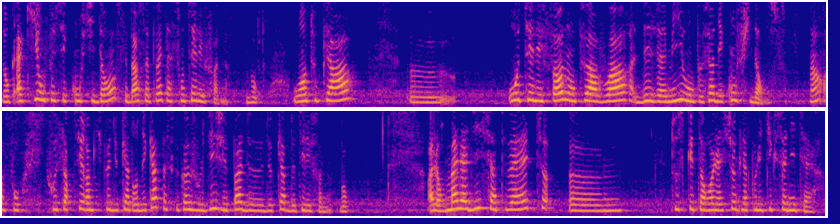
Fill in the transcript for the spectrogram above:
Donc, à qui on fait ses confidences bah, Ça peut être à son téléphone. Bon. Ou en tout cas, euh, au téléphone, on peut avoir des amis où on peut faire des confidences. Hein. il, faut, il faut sortir un petit peu du cadre des cartes parce que, comme je vous le dis, j'ai pas de, de carte de téléphone. Bon. Alors, maladie, ça peut être euh, tout ce qui est en relation avec la politique sanitaire.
